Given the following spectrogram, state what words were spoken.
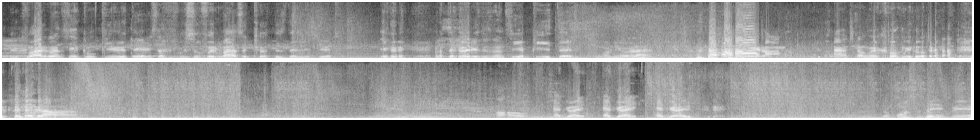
And hver gang han sier computer, så, så for meg så kuttes det litt ut. At det høres ut som han sier Peter. Uh-oh. Edgar, Edgar, Edgar. The boss baby.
